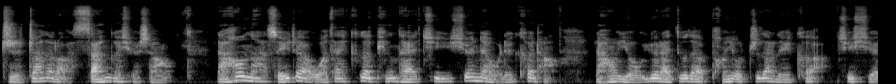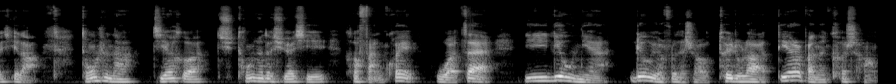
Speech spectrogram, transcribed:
只招到了三个学生。然后呢，随着我在各个平台去宣传我这课程，然后有越来越多的朋友知道这课去学习了。同时呢，结合同学的学习和反馈，我在一六年六月份的时候推出了第二版的课程。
